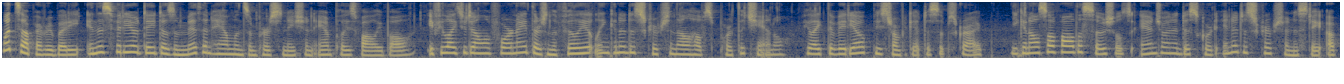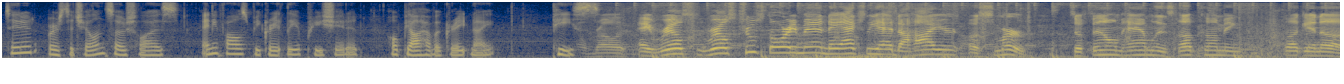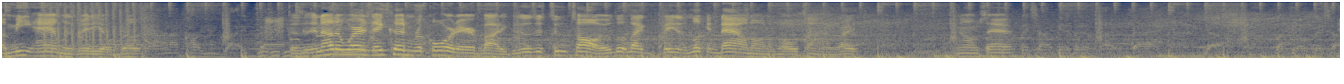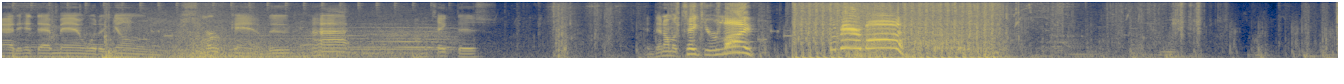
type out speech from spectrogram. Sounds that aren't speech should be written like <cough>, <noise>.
What's up everybody? In this video, Date does a Myth and Hamlinz impersonation and plays volleyball. If you'd like to download Fortnite, there's an affiliate link in the description that'll help support the channel. If you like the video, please don't forget to subscribe. You can also follow the socials and join a Discord in the description to stay updated or to chill and socialize. Any follows be greatly appreciated. Hope y'all have a great night. Peace. Bro, hey, real, real true story, man. They actually had to hire a Smurf to film Hamlinz upcoming fucking uh Meet Hamlinz video, bro. Cause in other words, they couldn't record everybody because it was just too tall. It looked like they just looking down on them the whole time, right? You know what I'm saying? I Had to hit that man with a young Smurf cam, dude. <laughs> I'm gonna take this. And then I'm gonna take your life! Come here, boy!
